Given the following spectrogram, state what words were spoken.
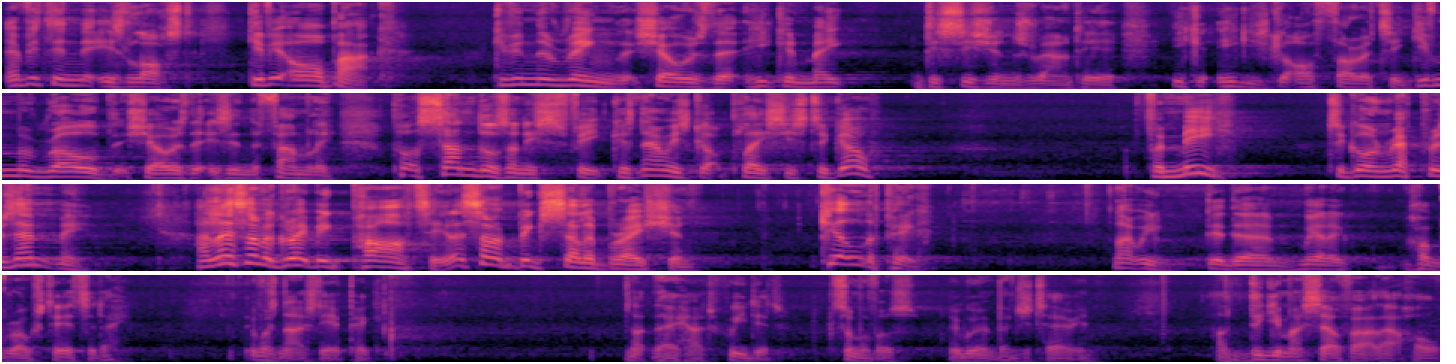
Everything that he's lost, give it all back. Give him the ring that shows that he can make decisions around here. He he's got authority. Give him a robe that shows that he's in the family. Put sandals on his feet because now he's got places to go. For me, to go and represent me. And let's have a great big party. Let's have a big celebration. Kill the pig. Like we did, um, we had a hog roast here today. It wasn't actually a pig. Not they had, we did. Some of us who weren't vegetarian. I'm digging myself out of that hole.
